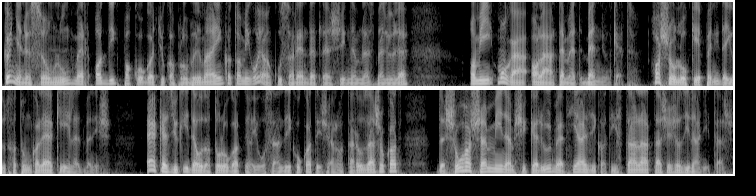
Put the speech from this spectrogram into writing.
könnyen összeomlunk, mert addig pakolgatjuk a problémáinkat, amíg olyan kusza rendetlenség nem lesz belőle, ami magá alá temet bennünket. Hasonlóképpen ide juthatunk a lelki életben is. Elkezdjük ide-oda tologatni a jó szándékokat és elhatározásokat, de soha semmi nem sikerül, mert hiányzik a tisztánlátás és az irányítás.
